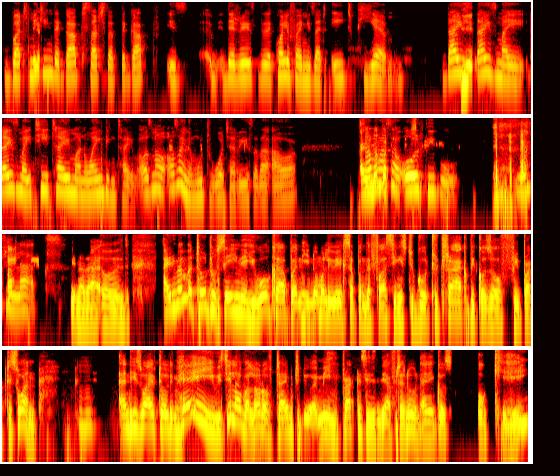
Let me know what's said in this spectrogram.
but yeah, making the gap such that the gap is uh, the race the qualifying is at 8 p.m. That is yeah, that is my that is my tea time and winding time. I was not I was not in the mood to watch a race at that hour. Some of us are old people. Want to relax. you know, that old. I remember Toto saying that he woke up and he normally wakes up and the first thing is to go to track because of free practice one. Mhm. And his wife told him, Hey, we still have a lot of time to do. I mean, practice is in the afternoon. And he goes, Okay.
